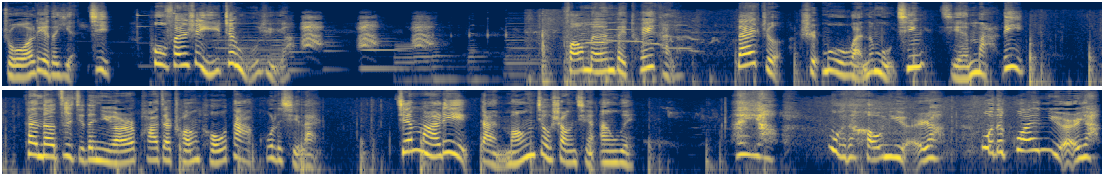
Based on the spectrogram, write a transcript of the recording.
拙劣的演技，普凡是一阵无语呀。房门被推开了，来者是木婉的母亲简玛丽。看到自己的女儿趴在床头大哭了起来，简玛丽赶忙就上前安慰：“哎呀，我的好女儿啊，我的乖女儿呀！”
